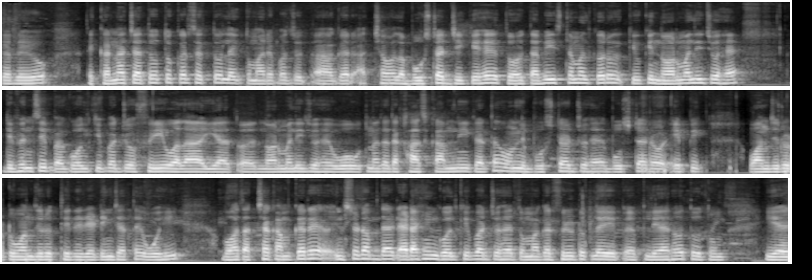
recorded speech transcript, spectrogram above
कर रहे हो लाइक करना चाहते हो तो कर सकते हो लाइक तुम्हारे पास जो अगर अच्छा वाला बूस्टर जी के है तो तभी इस्तेमाल करो क्योंकि नॉर्मली जो है डिफेंसिव गोलकीपर जो फ्री वाला या तो नॉर्मली जो है वो उतना ज़्यादा खास काम नहीं करता ओनली बूस्टर जो है बूस्टर और epic one zero two one zero three rating जाता है वही बहुत अच्छा काम कर रहे instead of that attacking goalkeeper जो है तुम अगर फ्री टू प्ले प्लेयर हो तो तुम ये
